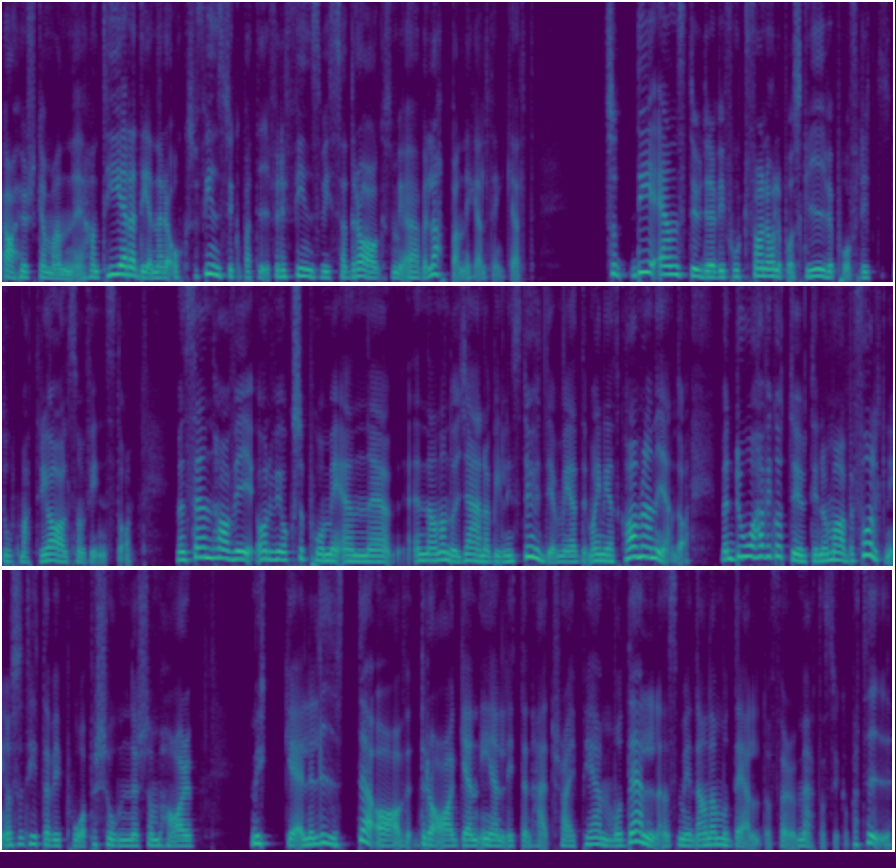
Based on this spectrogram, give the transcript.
ja, hur ska man eh, hantera det när det också finns psykopati? För det finns vissa drag som är överlappande helt enkelt. Så det är en studie där vi fortfarande håller på och skriver på, för det är ett stort material som finns då. Men sen har vi, håller vi också på med en, eh, en annan då hjärnavbildningsstudie med magnetkameran igen då. Men då har vi gått ut i normalbefolkning och så tittar vi på personer som har mycket eller lite av dragen enligt den här TriPM-modellen som är en annan modell då för att mäta psykopati.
